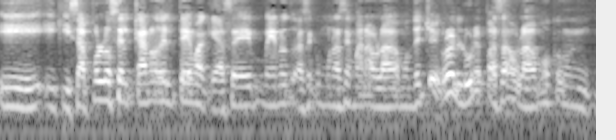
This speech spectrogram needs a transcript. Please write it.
y, y quizás por lo cercano del tema que hace menos, hace como una semana hablábamos, de hecho yo creo el lunes pasado hablábamos con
